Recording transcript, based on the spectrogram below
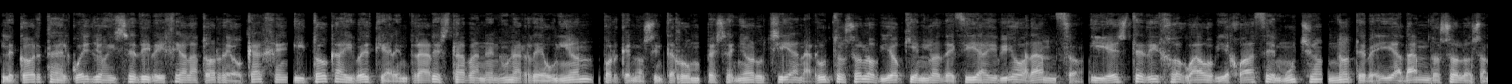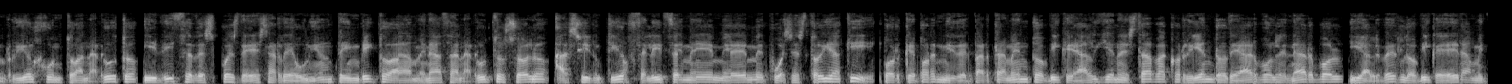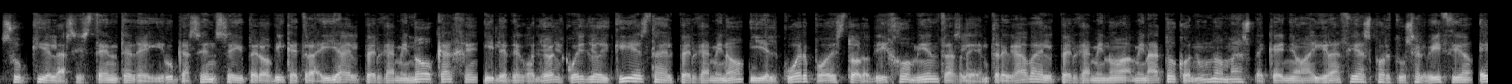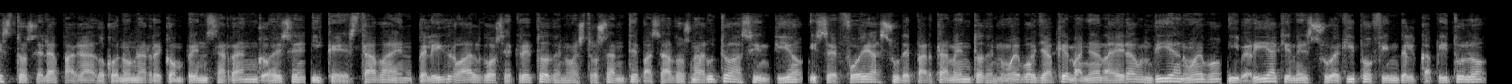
Le corta el cuello y se dirige a la torre Okage y toca y ve que al entrar estaban en una reunión porque nos interrumpe señor Uchiha Naruto. Solo vio quien lo decía y vio a Danzo. Y este dijo wow viejo hace mucho no te veía dando solo sonrió junto a Naruto y dice después de esa reunión te invito a amenaza Naruto solo asintió feliz mmm pues estoy aquí porque por mi departamento vi que alguien estaba corriendo de árbol en árbol y al verlo vi que era Mitsuki Mitsuki el asistente de Iruka Sensei pero vi que traía el pergamino Okage y le degolló el cuello. Y aquí está el pergamino y el cuerpo. Esto lo dijo mientras le entregaba el pergamino a Minato con uno más pequeño. Ay gracias por tu servicio. Esto será pagado con una recompensa rango S y que estaba en peligro. Algo secreto de nuestros antepasados. Naruto asintió y se fue a su departamento de nuevo ya que mañana era un día nuevo y vería quién es su equipo. Fin del capítulo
